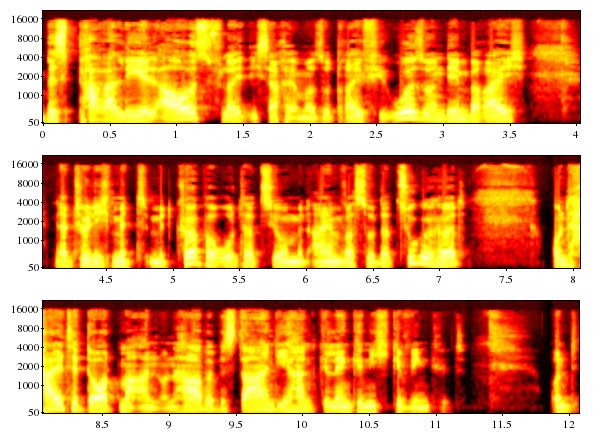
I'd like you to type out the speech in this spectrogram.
bis parallel aus, vielleicht, ich sage ja immer so drei, vier Uhr so in dem Bereich, natürlich mit, mit Körperrotation, mit allem, was so dazugehört und halte dort mal an und habe bis dahin die Handgelenke nicht gewinkelt. Und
